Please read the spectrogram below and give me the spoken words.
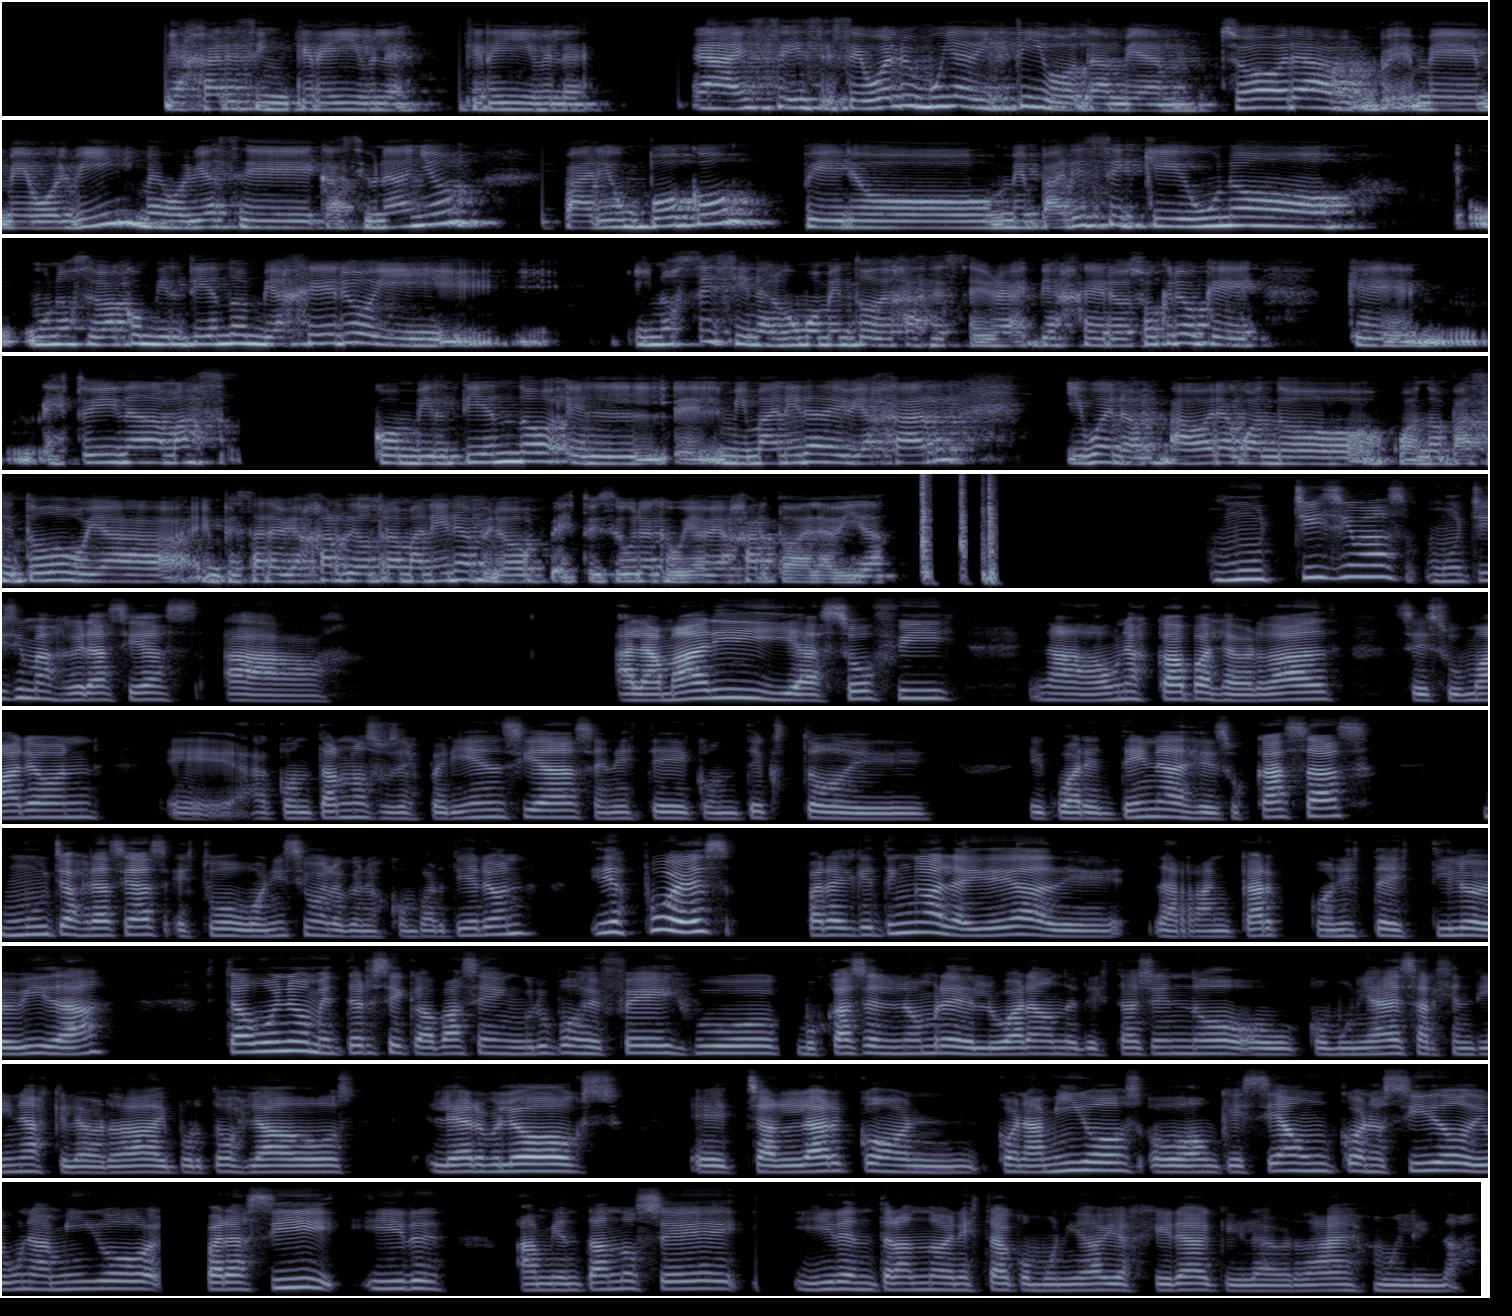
Viajar es increíble, increíble. Ah, se vuelve muy adictivo también. Yo ahora me, me, volví, me volví hace casi un año, paré un poco, pero me parece que uno, uno se va convirtiendo en viajero y, y, no sé si en algún momento dejas de ser viajero. Yo creo que, que estoy nada más convirtiendo mi manera de viajar. Y bueno, ahora cuando, cuando pase todo voy a empezar a viajar de otra manera, pero estoy segura que voy a viajar toda la vida. Muchísimas, muchísimas gracias a, a la Mari y a Sofi. Nada, unas capas, la verdad, se sumaron eh, a contarnos sus experiencias en este contexto de, de cuarentena desde sus casas. Muchas gracias, estuvo buenísimo lo que nos compartieron. Y después, para el que tenga la idea de, arrancar con este estilo de vida, está bueno meterse capaz en grupos de Facebook, buscas el nombre del lugar a donde te está yendo o comunidades argentinas que la verdad hay por todos lados, leer blogs, eh, charlar con, con, amigos o aunque sea un conocido de un amigo, para así ir ambientándose e ir entrando en esta comunidad viajera que la verdad es muy linda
